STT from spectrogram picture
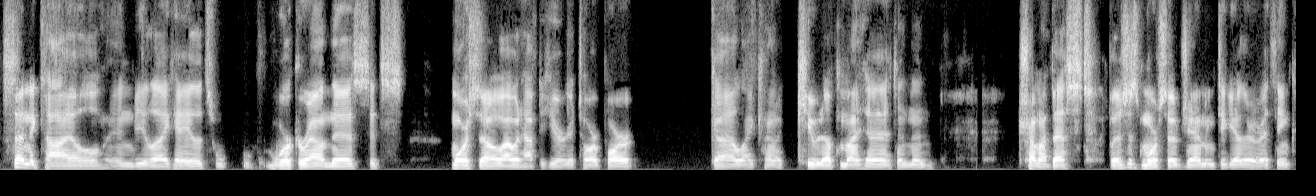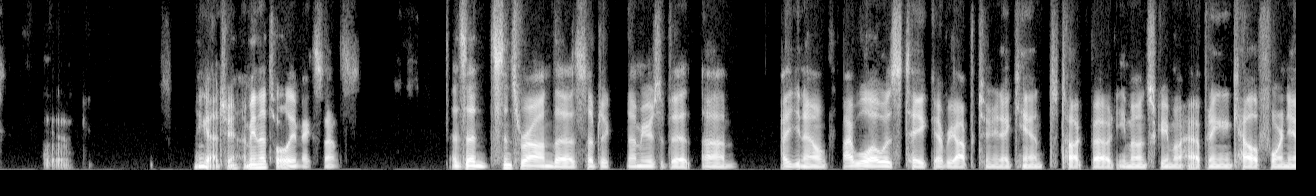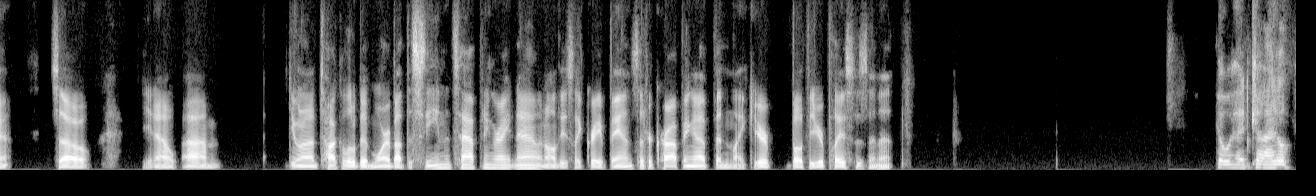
send to Kyle and be like, hey, let's work around this. It's more so I would have to hear a guitar part, uh, like kind of queued up in my head, and then try my best. But it's just more so jamming together, I think. Yeah. I got you. I mean, that totally makes sense. And then since we're on the subject Knumears a bit, um, I, you know, I will always take every opportunity I can to talk about emo and screamo happening in California. So, you know, um, do you want to talk a little bit more about the scene that's happening right now and all these like great bands that are cropping up and like your both of your places in it? Go ahead, Kyle.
